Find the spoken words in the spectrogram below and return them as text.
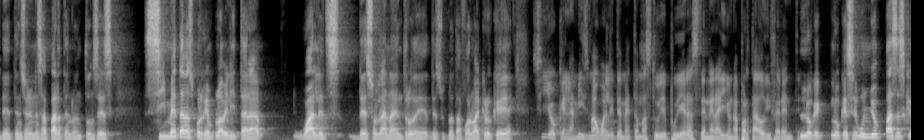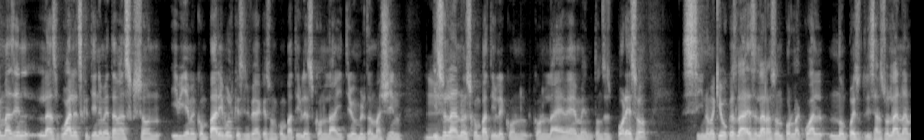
de tensión en esa parte, ¿no? Entonces, si Metamask, por ejemplo, habilitara wallets de Solana dentro de, de su plataforma, creo que Sí, o que en la misma wallet de MetaMask pudieras tener ahí un apartado diferente. Lo que, lo que según yo pasa es que más bien las wallets que tiene Metamask son EVM compatible, que significa que son compatibles con la Ethereum Virtual Machine. Y Mm. Solana no es compatible con, con la EVM. Entonces, por eso, si no me equivoco, es la, esa es la razón por la cual no puedes utilizar Solana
